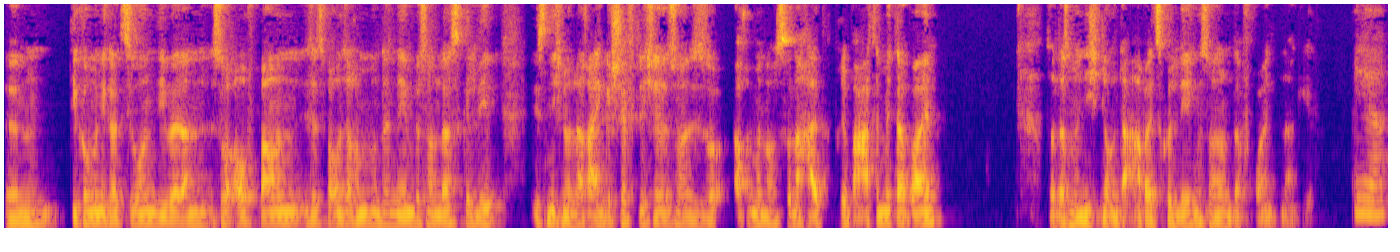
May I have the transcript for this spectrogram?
Ähm, die Kommunikation, die wir dann so aufbauen, ist jetzt bei uns auch im Unternehmen besonders gelebt, ist nicht nur eine rein geschäftliche, sondern ist auch immer noch so eine halb private mit dabei, so dass man nicht nur unter Arbeitskollegen, sondern unter Freunden agiert. Ja.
